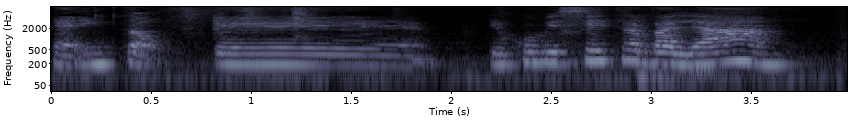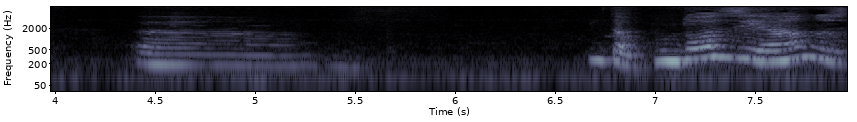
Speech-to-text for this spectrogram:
É, então, é, eu comecei a trabalhar. ah, então, com 12 anos,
